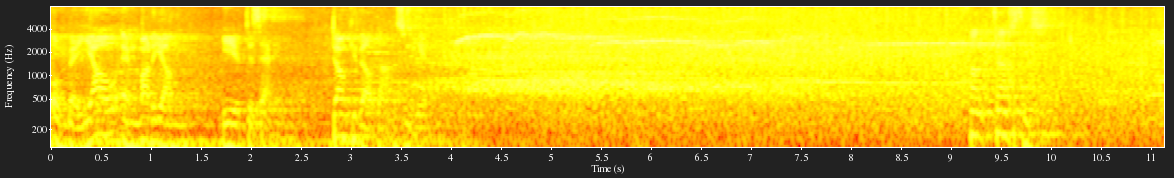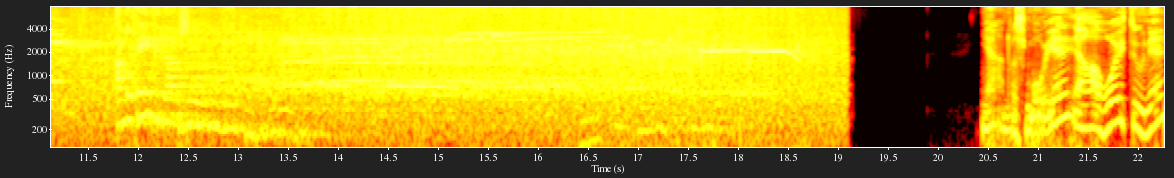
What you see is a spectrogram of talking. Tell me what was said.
Om bij jou en Marian hier te zijn. Dankjewel, dames en heren. Fantastisch. Ah, nog één keer, dames en heren. Ja, dat was mooi, hè? Ja, hoor je toen, hè?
